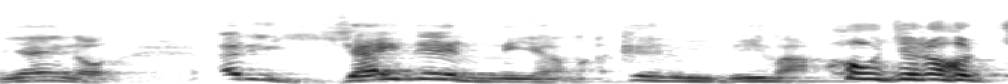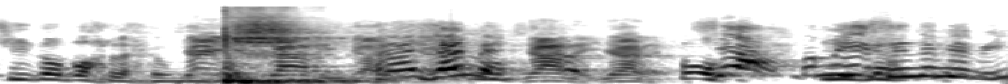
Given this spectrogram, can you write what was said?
မရရင်တော့အဲ့ဒီရိုက်တဲ့နေရာမှာအကယ်ဒမီပေးမှာဟုတ်ကျွန်တော်ချီးတော့ပါလိုက်ရရတယ်ရတယ်ရတယ်ရတယ်ရတယ်ဆရာသမီးအစင်းတပြစ်ပြီ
